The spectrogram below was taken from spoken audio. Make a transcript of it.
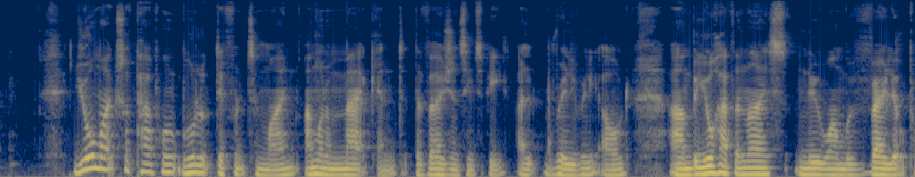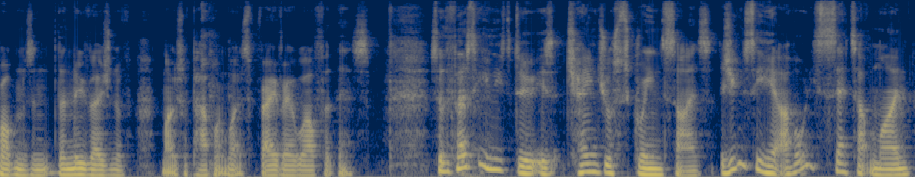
Your Microsoft PowerPoint will look different to mine. I'm on a Mac and the version seems to be really, really old. Um, but you'll have the nice new one with very little problems and the new version of Microsoft PowerPoint works very, very well for this. So the first thing you need to do is change your screen size. As you can see here, I've already set up mine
